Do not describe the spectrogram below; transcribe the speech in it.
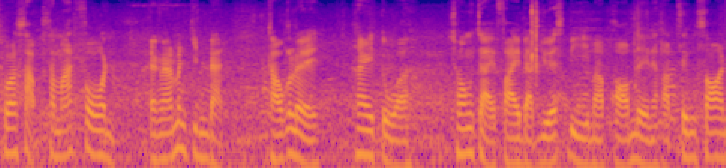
โทรศัพท์สมาร์ทโฟน ดังนั้นมันกินแบตเขาก็เลยให้ตัวช่องจ่ายไฟแบบ USB มาพร้อมเลยนะครับ ซึ่งซ่อน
